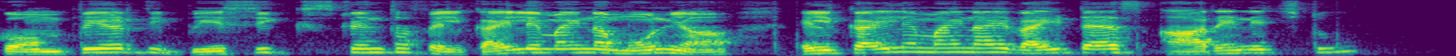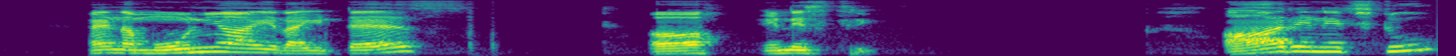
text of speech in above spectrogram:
compare the basic strength of alkylamine ammonia, alkylamine I write as RNH2 and ammonia I write as uh, NH3. RNH2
